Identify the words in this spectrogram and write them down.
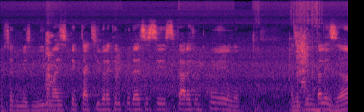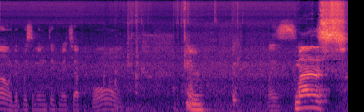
não ser do mesmo nível, mas a expectativa era que ele pudesse ser esse cara junto com ele, né? Mas ele teve muita lesão e depois também não teve matchup bom. Mas Mas,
